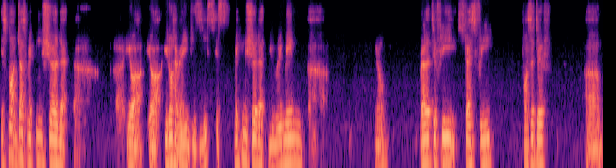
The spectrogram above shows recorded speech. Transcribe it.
It's not just making sure that uh, uh, you are you are you don't have any disease. It's making sure that you remain, you know, relatively stress-free, positive. Um,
